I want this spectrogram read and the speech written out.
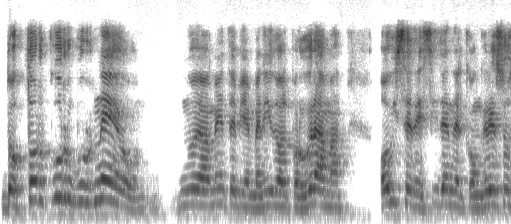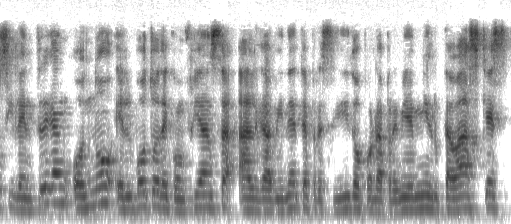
Doctor Curburneo, nuevamente bienvenido al programa. Hoy se decide en el Congreso si le entregan o no el voto de confianza al gabinete presidido por la Premier Mirta Vázquez.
